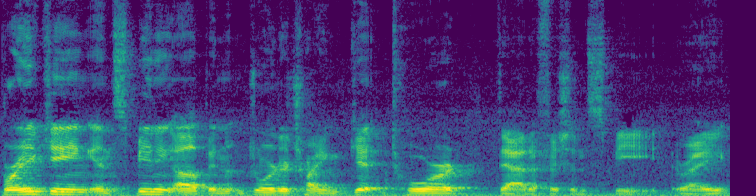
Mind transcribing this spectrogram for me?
braking and speeding up in order to try and get toward that efficient speed, right?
